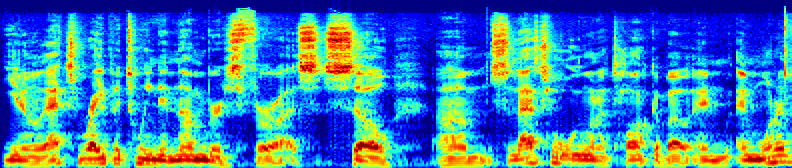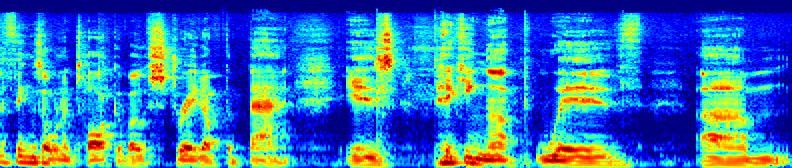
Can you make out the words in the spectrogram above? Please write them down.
you know that's right between the numbers for us so um, so that's what we want to talk about and and one of the things i want to talk about straight up the bat is picking up with um,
